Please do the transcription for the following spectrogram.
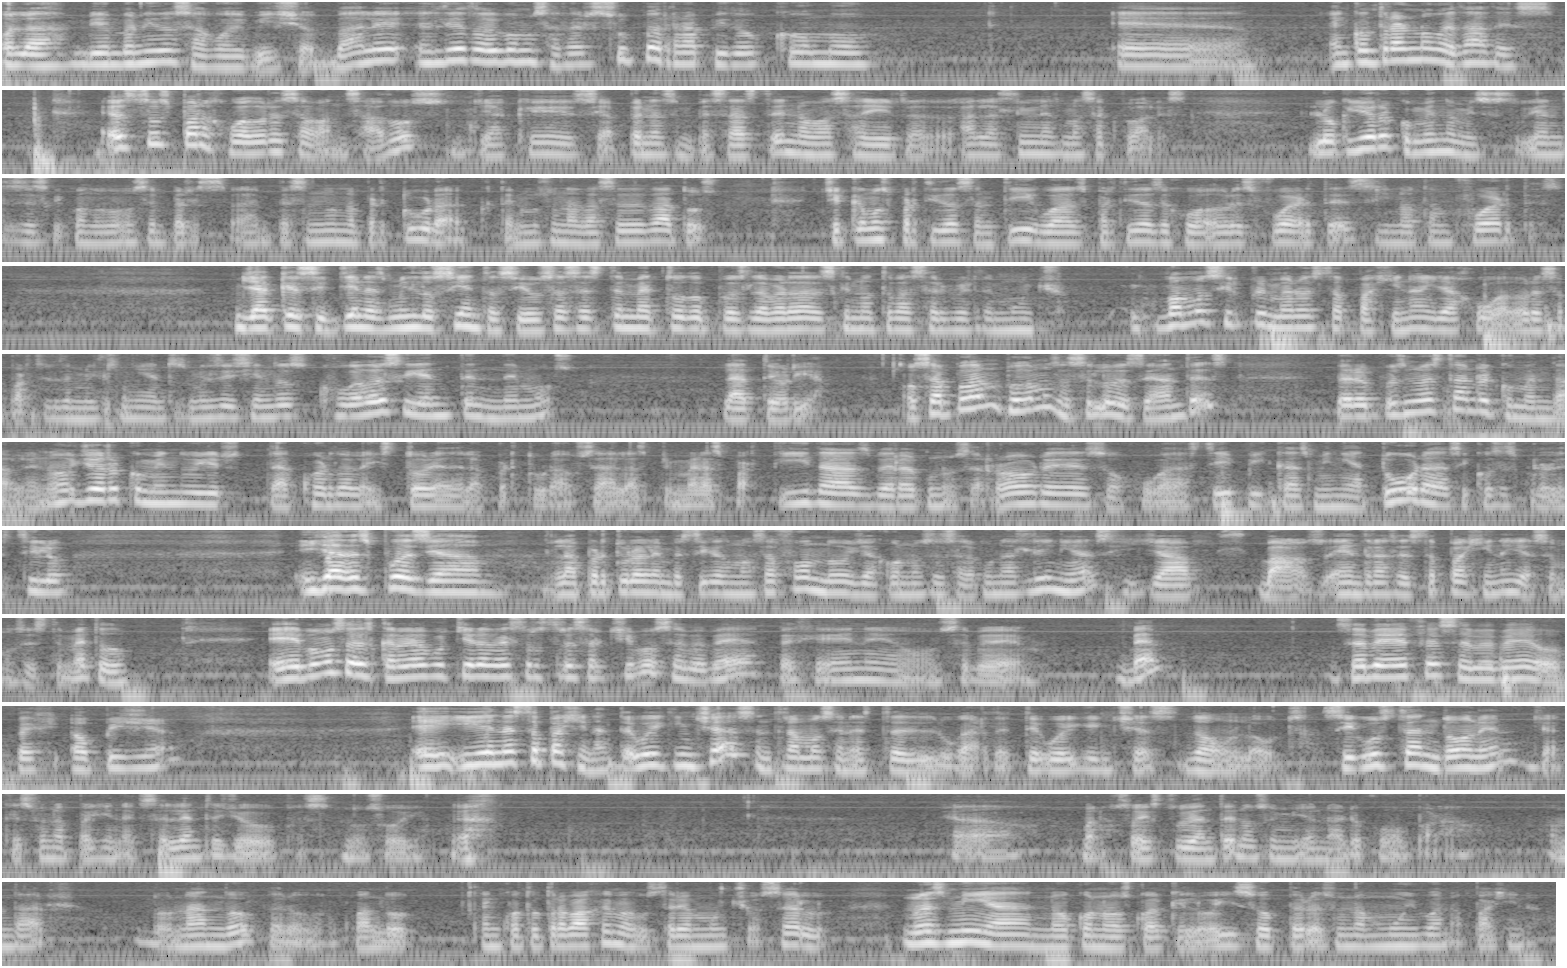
Hola, bienvenidos a White Bishop, ¿vale? El día de hoy vamos a ver súper rápido cómo eh, encontrar novedades. Esto es para jugadores avanzados, ya que si apenas empezaste no vas a ir a, las líneas más actuales. Lo que yo recomiendo a mis estudiantes es que cuando vamos empezando una apertura, tenemos una base de datos, chequemos partidas antiguas, partidas de jugadores fuertes y no tan fuertes. Ya que si tienes 1200 y usas este método, pues la verdad es que no te va a servir de mucho. Vamos a ir primero a esta página, ya jugadores a partir de 1500, 1600, jugadores que ya entendemos la teoría. O sea, podemos hacerlo desde antes, pero pues no es tan recomendable, ¿no? Yo recomiendo ir de acuerdo a la historia de la apertura, o sea, las primeras partidas, ver algunos errores o jugadas típicas, miniaturas y cosas por el estilo. Y ya después ya la apertura la investigas más a fondo, ya conoces algunas líneas y ya vas, entras a esta página y hacemos este método. Eh, vamos a descargar cualquiera de estos tres archivos, CBB, PGN o CBB, CBF, CBB o, PG, eh, y en esta página, The Wiking Chess, entramos en este lugar de The Wiking Chess Download. Si gustan, donen, ya que es una página excelente. Yo, pues, no soy. bueno, soy estudiante, no soy millonario como para andar donando, pero cuando en cuanto trabaje me gustaría mucho hacerlo. No es mía, no conozco al que lo hizo, pero es una muy buena página.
